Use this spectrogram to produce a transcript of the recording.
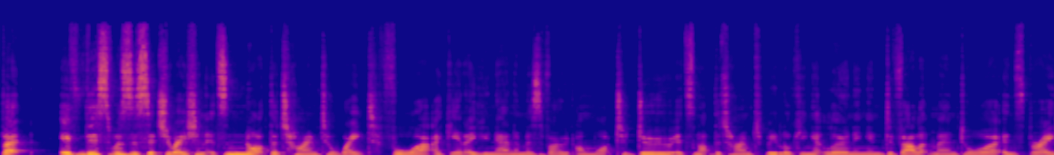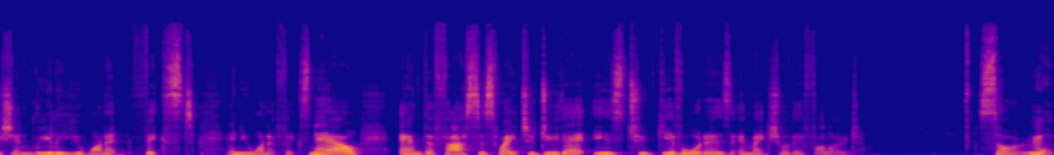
But if this was the situation, it's not the time to wait for, again, a unanimous vote on what to do. It's not the time to be looking at learning and development or inspiration. Really, you want it fixed and you want it fixed now. And the fastest way to do that is to give orders and make sure they're followed. So,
